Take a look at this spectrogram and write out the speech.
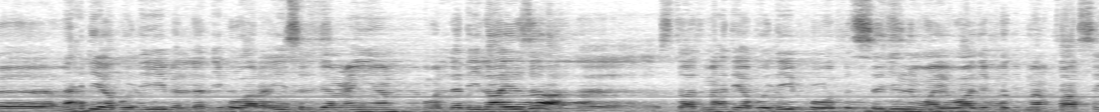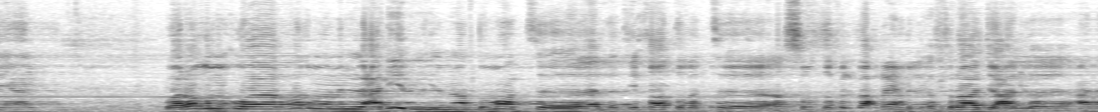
آه، مهدي أبو ديب الذي هو رئيس الجمعية والذي لا يزال آه، أستاذ مهدي أبو ديب هو في السجن ويواجه حكما قاسيا. ورغم والرغم من العديد من المنظمات آه، التي خاطبت آه، السلطة في البحرين بالافراج عن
